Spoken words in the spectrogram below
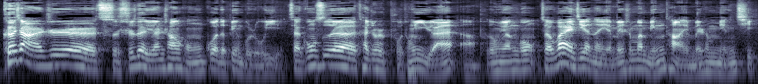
可想而知，此时的袁昌红过得并不如意，在公司他就是普通一员啊，普通员工，在外界呢也没什么名堂，也没什么名气。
